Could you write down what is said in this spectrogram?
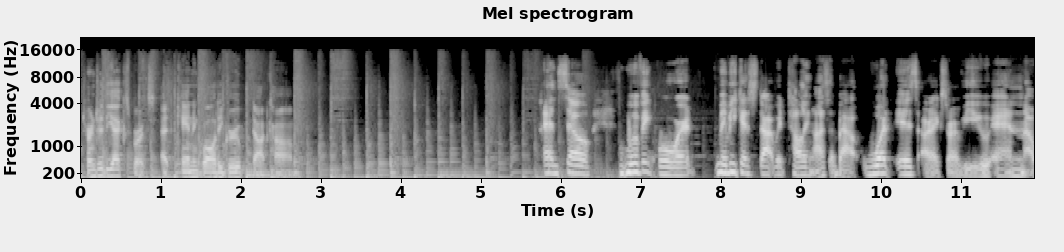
turn to the experts at canonqualitygroup.com. And so moving forward, maybe you can start with telling us about what is RxRevu and uh,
